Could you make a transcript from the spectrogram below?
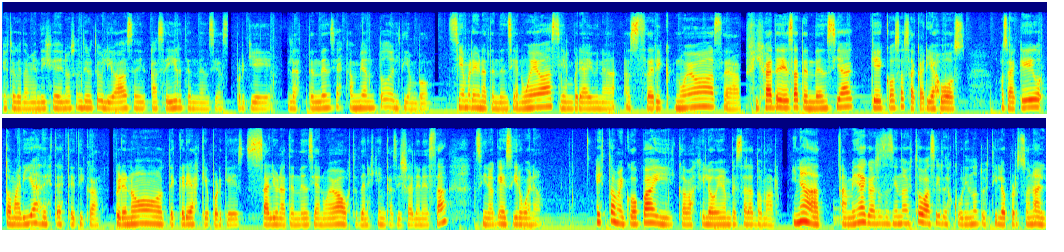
esto que también dije de no sentirte obligada a seguir tendencias, porque las tendencias cambian todo el tiempo. Siempre hay una tendencia nueva, siempre hay una aesthetic nueva, o sea, fíjate de esa tendencia qué cosas sacarías vos. O sea, ¿qué tomarías de esta estética? Pero no te creas que porque sale una tendencia nueva vos te tenés que encasillar en esa, sino que decir, bueno, esto me copa y capaz que lo voy a empezar a tomar. Y nada, a medida que vayas haciendo esto vas a ir descubriendo tu estilo personal.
